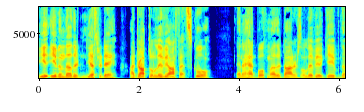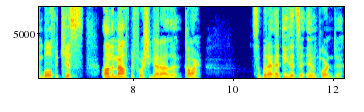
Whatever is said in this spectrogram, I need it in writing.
e- even the other yesterday, I dropped Olivia off at school, and I had both my other daughters. Olivia gave them both a kiss on the mouth before she got out of the car. So, but I, I think that's important to,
